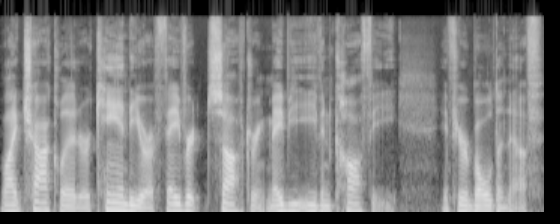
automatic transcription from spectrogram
like chocolate or candy or a favorite soft drink, maybe even coffee, if you're bold enough.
